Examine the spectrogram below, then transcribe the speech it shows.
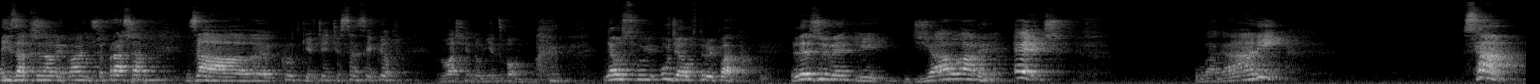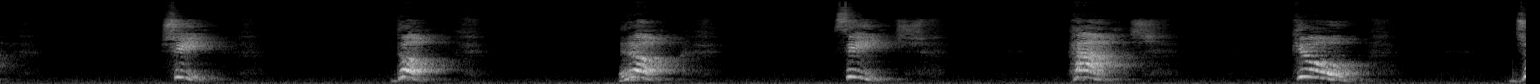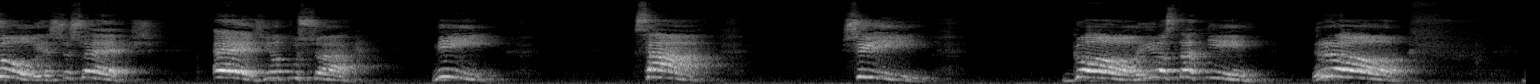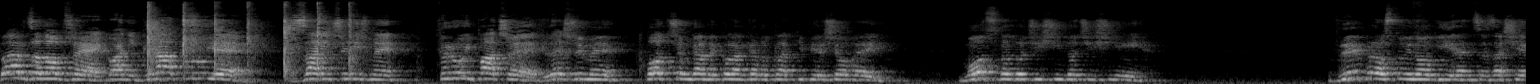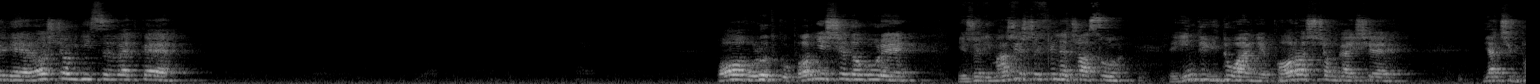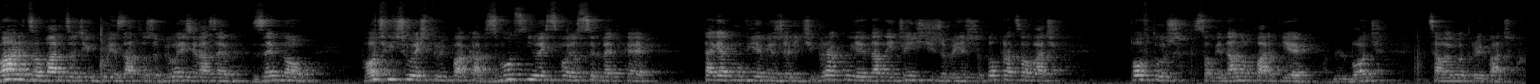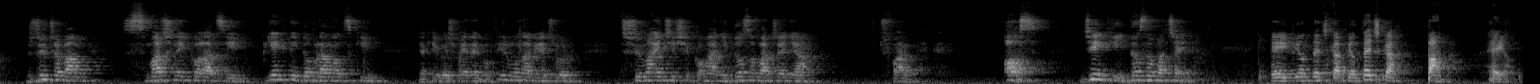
I zaczynamy, kochani, przepraszam za e, krótkie wcięcie. Sensei Piotr właśnie do mnie dzwonił. Miał swój udział w trójpaku. Leżymy i działamy. Edge. Uwaga, ni. Sam. Shi. Do. Rock. Siege. Hash. Cube. Ju, jeszcze sześć. Edge, nie odpuszczaj. Ni. Sam. Shiv. Go. I ostatni. Rock. Bardzo dobrze, kochani, gratuluję. Zaliczyliśmy trójpaczek. Leżymy, podciągamy kolanka do klatki piersiowej. Mocno dociśnij, dociśnij. Wyprostuj nogi, ręce za siebie. Rozciągnij sylwetkę. Powolutku podnieś się do góry. Jeżeli masz jeszcze chwilę czasu, indywidualnie porozciągaj się. Ja Ci bardzo, bardzo dziękuję za to, że byłeś razem ze mną, poćwiczyłeś trójpaka, wzmocniłeś swoją sylwetkę. Tak jak mówiłem, jeżeli Ci brakuje danej części, żeby jeszcze dopracować, powtórz sobie daną partię bądź całego trójpaczku. Życzę Wam smacznej kolacji, pięknej dobranocki, jakiegoś fajnego filmu na wieczór. Trzymajcie się, kochani, do zobaczenia w czwartek. Os! Dzięki, do zobaczenia. Hej, piąteczka, piąteczka, pam! Hejo!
